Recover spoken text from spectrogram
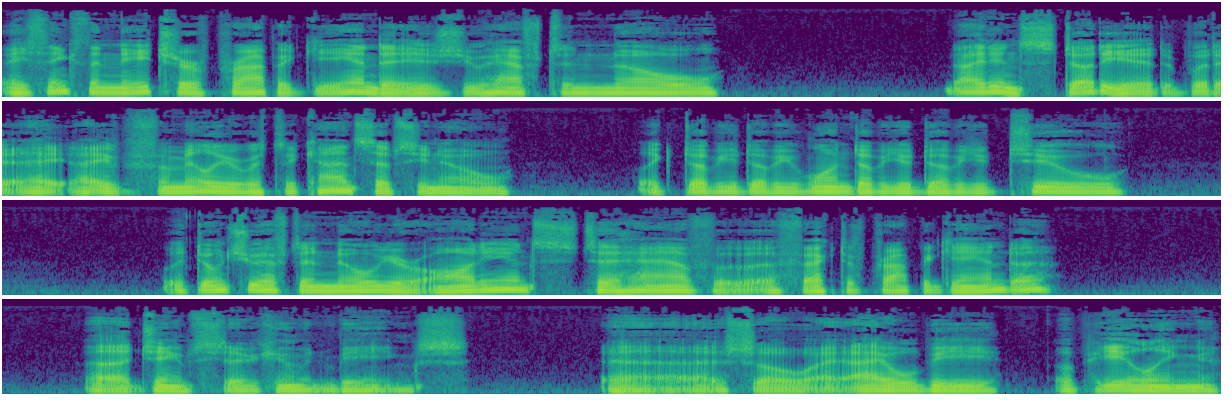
I think the nature of propaganda is you have to know. I didn't study it, but I, I'm familiar with the concepts, you know, like WW1, WW2. But don't you have to know your audience to have effective propaganda? Uh, James, they're human beings. Uh, so I, I will be appealing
